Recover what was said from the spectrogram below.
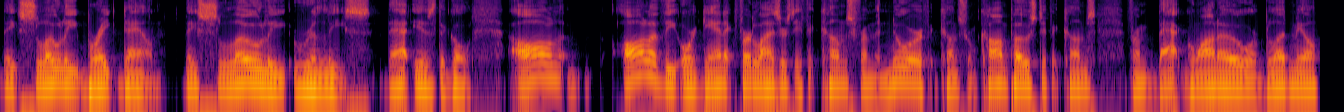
They slowly break down they slowly release. That is the goal. All all of the organic fertilizers, if it comes from manure, if it comes from compost, if it comes from bat guano or blood meal,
